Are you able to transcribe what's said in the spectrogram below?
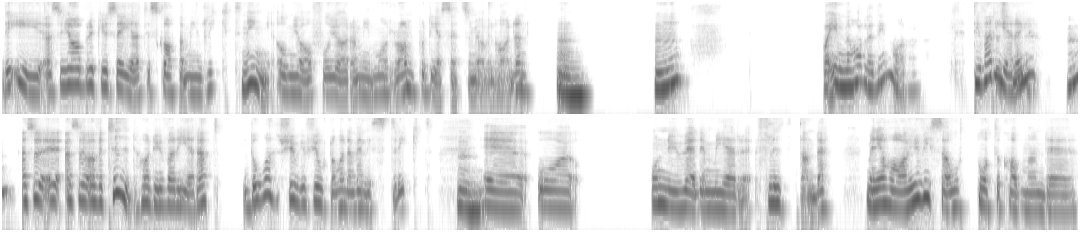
det är, alltså jag brukar ju säga att det skapar min riktning om jag får göra min morgon på det sätt som jag vill ha den. Mm. Mm. Vad innehåller din morgon? Det varierar ju. Mm. Alltså, eh, alltså över tid har det ju varierat. Då, 2014, var den väldigt strikt. Mm. Eh, och, och nu är det mer flytande. Men jag har ju vissa återkommande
